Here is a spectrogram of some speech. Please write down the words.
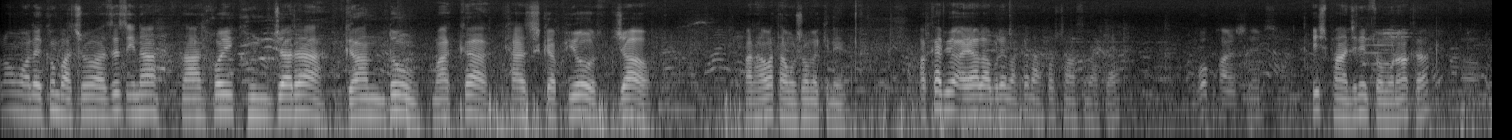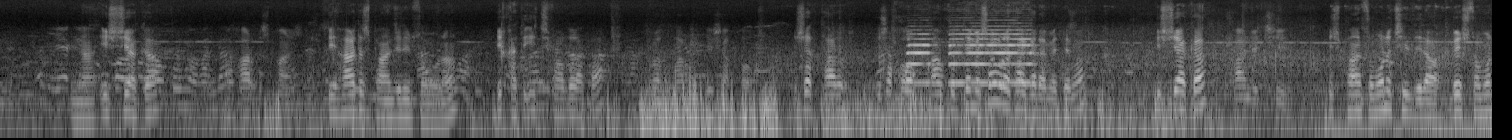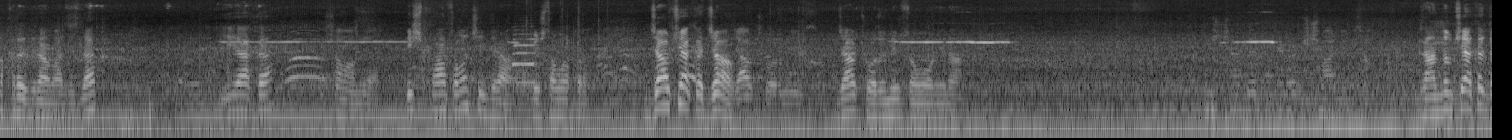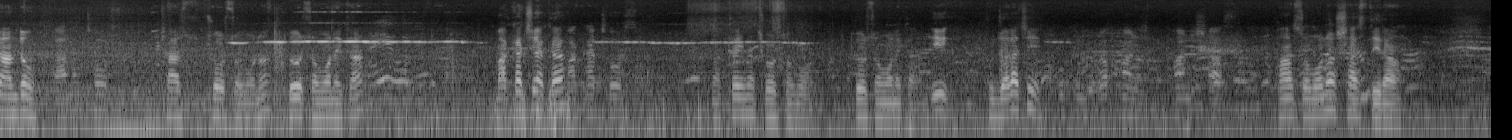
салому алайкум бачаҳо азиз. Ина нархҳои кунҷара гандум мака качка пиёз ҷав. Марҳамат тамошо мекунем. Ака биё аяла буре мака нархош чанд сум ака? Иш панҷним сомона ака? Ина иш чи ака? И ҳардаш панҷним сомона и қатъи чи фавдор ака? Иша хоб камкурте мешавра тар када метема иш чи ака? Панҷи чи 5 сомона 40 дирам 5 сомона 40 дирам азизлар и ака иш 5 сомон 40 дирам 5 сомон 40 жав чи ака жав жав 4 жав 4 сомон ина гандум чи ака гандум гандум 4 4 сомона 4 сомон экан мака чи ака мака 4 мака ина 4 сомон 4 сомон экан и кунҷара чи панҷ сомону шаст дирам.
